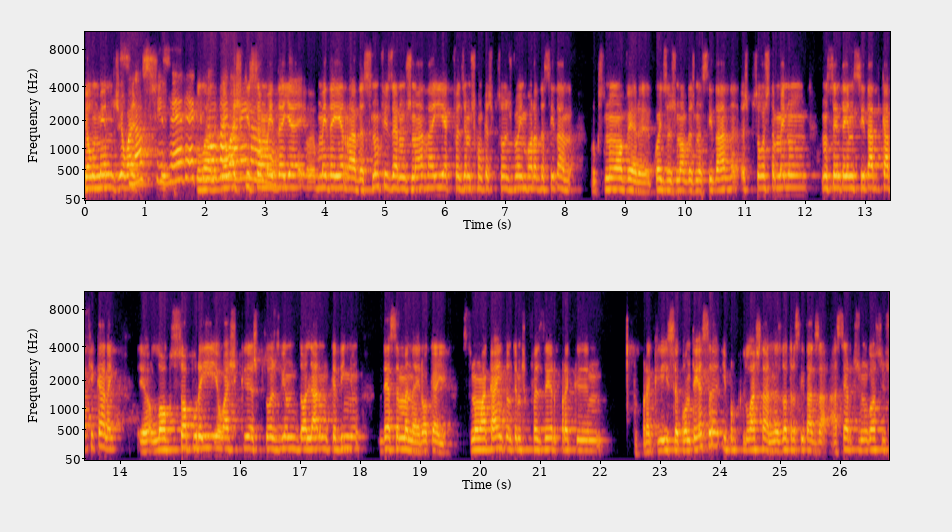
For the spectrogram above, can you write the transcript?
pelo menos eu se acho não se fizer é que claro, não vai eu acho que isso nada. é uma ideia uma ideia errada. Se não fizermos nada aí é que fazemos com que as pessoas vão embora da cidade. Porque se não houver coisas novas na cidade as pessoas também não, não sentem a necessidade de cá ficarem. Eu, logo só por aí eu acho que as pessoas deviam de olhar um bocadinho dessa maneira. Ok se não há cá então temos que fazer para que para que isso aconteça e porque lá está nas outras cidades há, há certos negócios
